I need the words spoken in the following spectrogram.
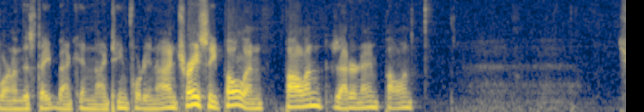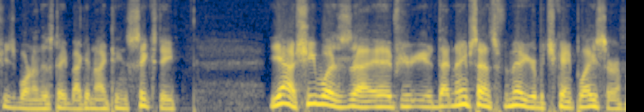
born on this date back in 1949. Tracy Pollan, Pollan, is that her name? Pollan? She's born on this date back in 1960. Yeah, she was. Uh, if you that name sounds familiar, but you can't place her.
